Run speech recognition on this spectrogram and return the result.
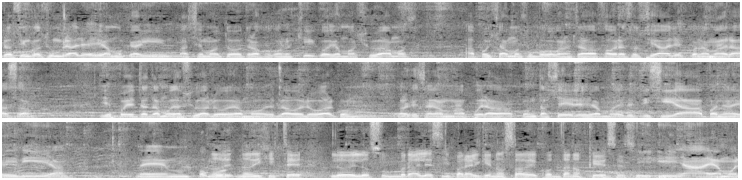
los cinco umbrales, digamos que ahí hacemos todo trabajo con los chicos, digamos, ayudamos, apoyamos un poco con las trabajadoras sociales, con la madraza, y después tratamos de ayudarlo, digamos, del lado del hogar con, para que salgan afuera con talleres, digamos, de electricidad, panadería, no, dijiste lo de los umbrales y para el que no sabe, contanos qué es eso. y nada, digamos,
